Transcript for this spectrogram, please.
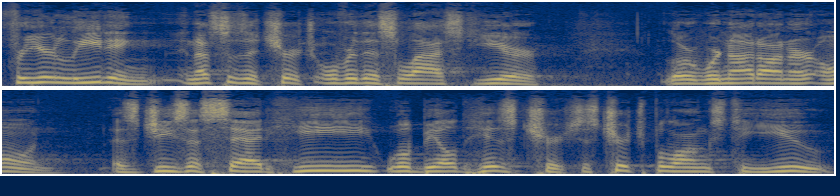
for your leading in us as a church over this last year. Lord, we're not on our own. As Jesus said, He will build His church. This church belongs to you.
